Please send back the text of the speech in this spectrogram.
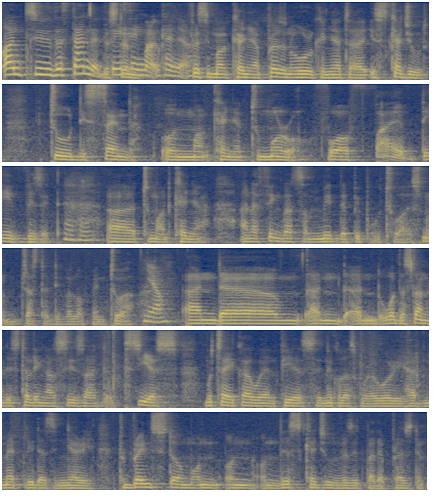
On to the standard The facing Standard. Mount Kenya. Facing Mount Kenya, President Uhuru Kenyatta is scheduled to descend on Mount Kenya tomorrow for a five-day visit Mhm. uh, to Mount Kenya. And I think that's a Meet the People tour. It's not just a development tour. Yeah. And, um, and, and what the standard is telling us is that CS Mutahi Kagwe and PS Nicholas Muraguri had met leaders in Nyeri to brainstorm on, on, on this scheduled visit by the president.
